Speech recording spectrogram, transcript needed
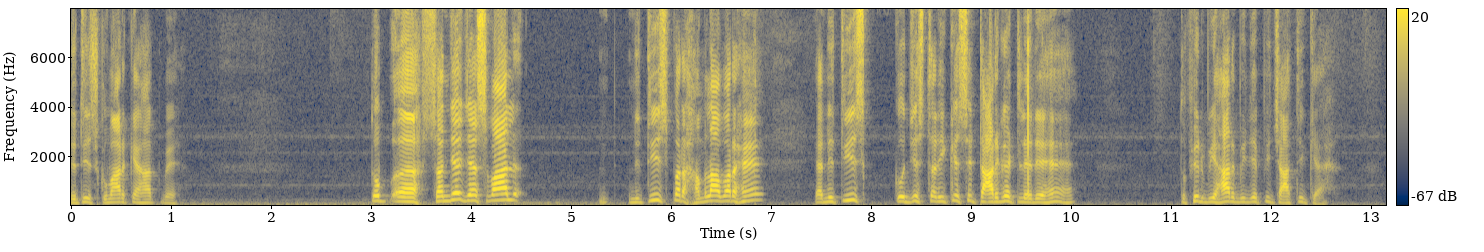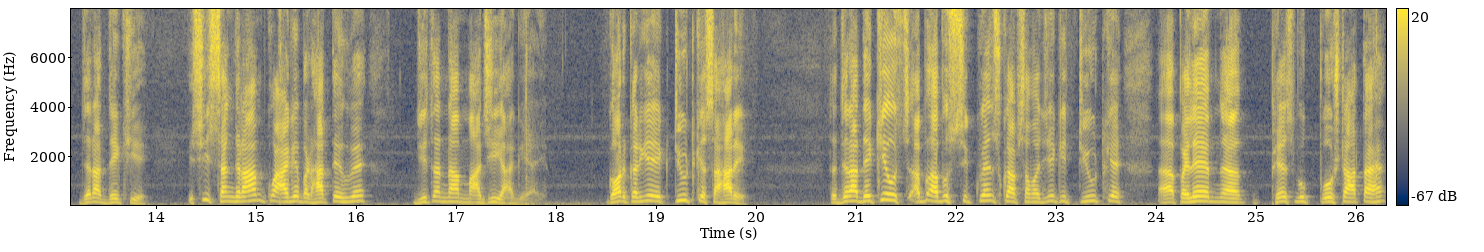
नीतीश कुमार के हाथ में। तो संजय जायसवाल नीतीश पर हमलावर हैं या नीतीश को जिस तरीके से टारगेट ले रहे हैं तो फिर बिहार बीजेपी चाहती क्या है? जरा देखिए, इसी संग्राम को आगे बढ़ाते हुए जीतन राम मांझी आगे आए। गौर करिए एक ट्वीट के सहारे। तो जरा देखिए उस अब अब उस सीक्वेंस को आप समझिए कि ट्वीट के पहले फेसबुक पोस्ट आता है।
